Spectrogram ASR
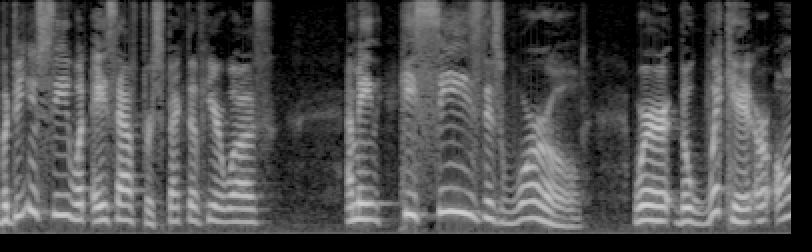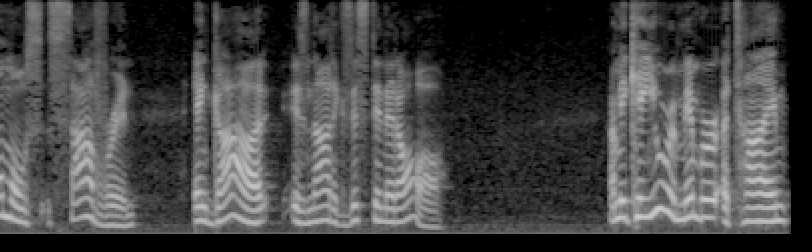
But do you see what Asaph's perspective here was? I mean, he sees this world where the wicked are almost sovereign and God is not existent at all. I mean, can you remember a time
